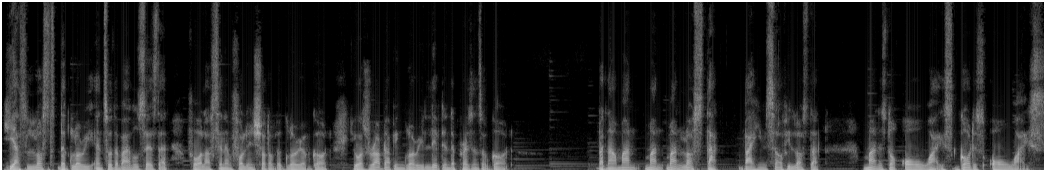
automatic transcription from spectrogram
He has lost the glory. And so the Bible says that for all have sinned and fallen short of the glory of God. He was wrapped up in glory, lived in the presence of God. But now man, man, man lost that by himself. He lost that. Man is not all wise. God is all wise.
